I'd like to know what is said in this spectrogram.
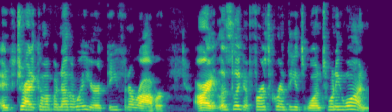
And if you try to come up another way, you're a thief and a robber. All right, let's look at 1 Corinthians 1.21.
